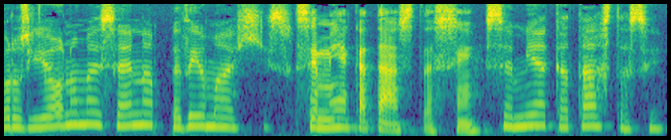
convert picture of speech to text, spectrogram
προσγειώνουμε σε ένα πεδίο μάχης. Σε μια κατάσταση. Σε μια κατάσταση.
